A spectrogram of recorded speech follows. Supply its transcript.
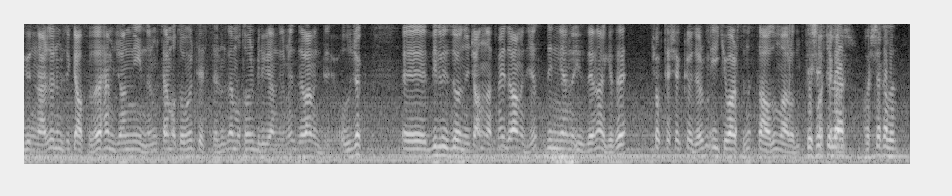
günlerde, önümüzdeki haftada hem canlı yayınlarımız hem otomobil testlerimiz hem otomobil bilgilendirmemiz devam olacak. Ee, dilimizde döndüğünce anlatmaya devam edeceğiz. Dinleyen ve izleyen herkese çok teşekkür ediyorum. İyi ki varsınız. Sağ olun, var olun. Teşekkürler. Hoşça kalın. Hoşça kalın.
